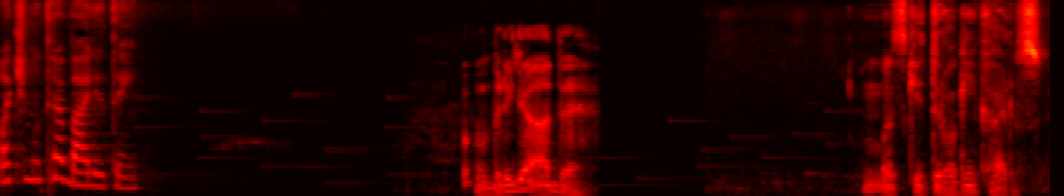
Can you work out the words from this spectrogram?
Ótimo trabalho, tem. Obrigada. Mas que droga, hein, Carlos?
